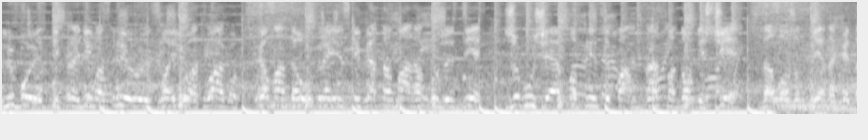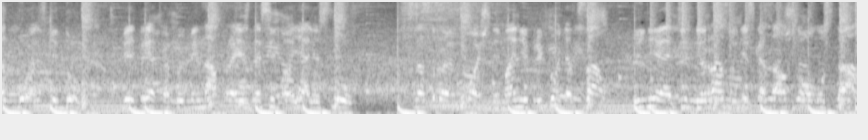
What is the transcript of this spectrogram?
Любой из них продемонстрирует свою отвагу. Команда украинских атаманов уже здесь Живущая по принципам трансмодов лишь честь Заложен в венах этот воинский дух. Ведь предков имена произносить боялись слух. С настроем мощным они приходят в зал. И ни один ни разу не сказал, что он устал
